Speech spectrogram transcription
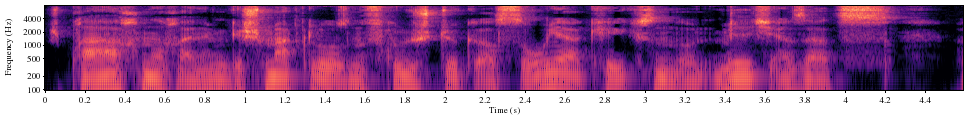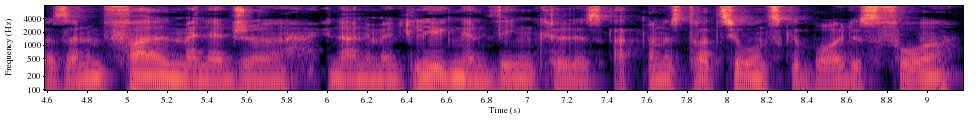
Sprach nach einem geschmacklosen Frühstück aus Sojakeksen und Milchersatz bei seinem Fallmanager in einem entlegenen Winkel des Administrationsgebäudes vor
